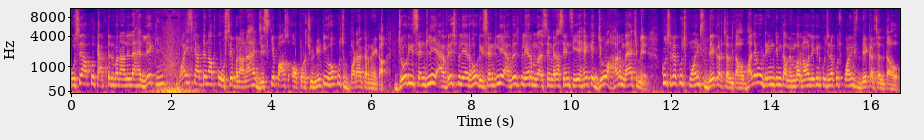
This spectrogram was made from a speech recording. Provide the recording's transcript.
उसे आपको कैप्टन बना लेना है, लेकिन वाइस कैप्टन आपको उसे बनाना है जिसके पास अपॉर्चुनिटी हो कुछ बड़ा करने का। जो रिसेंटली एवरेज प्लेयर हो रिसेंटली एवरेज प्लेयर से मेरा सेंस ये है कि जो हर मैच में कुछ ना कुछ पॉइंट्स देकर चलता हो। भले वो ड्रीम टीम का मेंबर ना हो, लेकिन कुछ ना कुछ पॉइंट्स देकर चलता हो।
